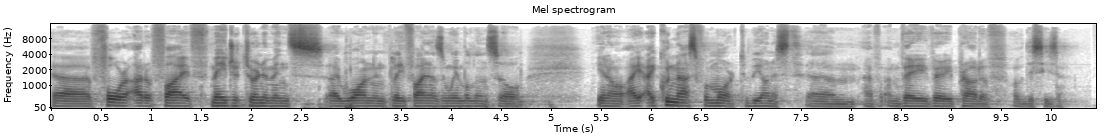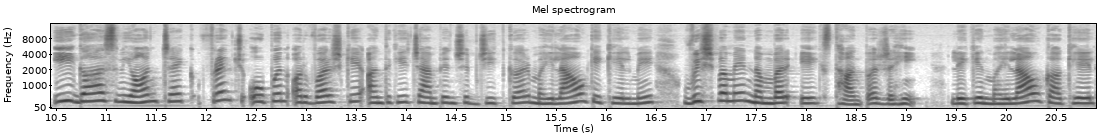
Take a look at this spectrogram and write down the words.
Uh, four out of five major tournaments I won and played finals in Wimbledon. So, you know, I, I couldn't ask for more, to be honest. Um, I'm very, very proud of, of this season. Iga Swiatek French Open और वर्ष के अंत की चैंपियनशिप जीतकर महिलाओं के खेल में विश्व में नंबर एक स्थान पर रही। लेकिन महिलाओं का खेल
